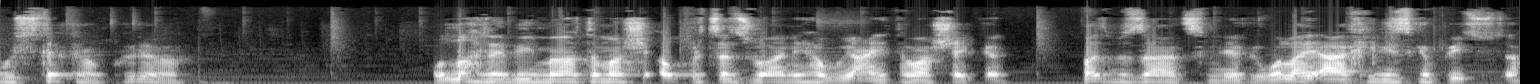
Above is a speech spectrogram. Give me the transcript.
وستەکەم کورەوە والله لەبی ما تەماشای ئەو پرچە جوانی هەبوو یعنی تەماشایکەن بەس بزان چم لێکرد وڵی ئاخیری زگەم پێی سوستە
